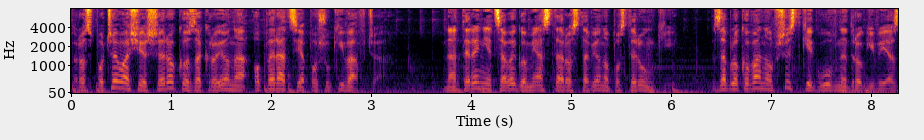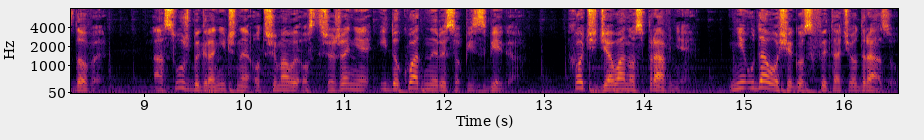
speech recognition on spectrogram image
Rozpoczęła się szeroko zakrojona operacja poszukiwawcza. Na terenie całego miasta rozstawiono posterunki, zablokowano wszystkie główne drogi wyjazdowe, a służby graniczne otrzymały ostrzeżenie i dokładny rysopis zbiega. Choć działano sprawnie, nie udało się go schwytać od razu.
